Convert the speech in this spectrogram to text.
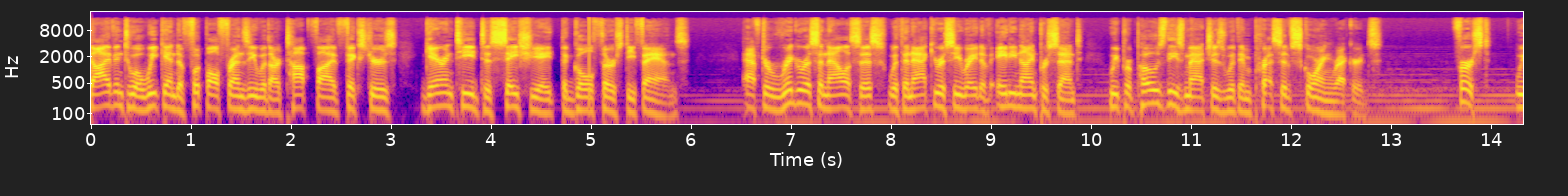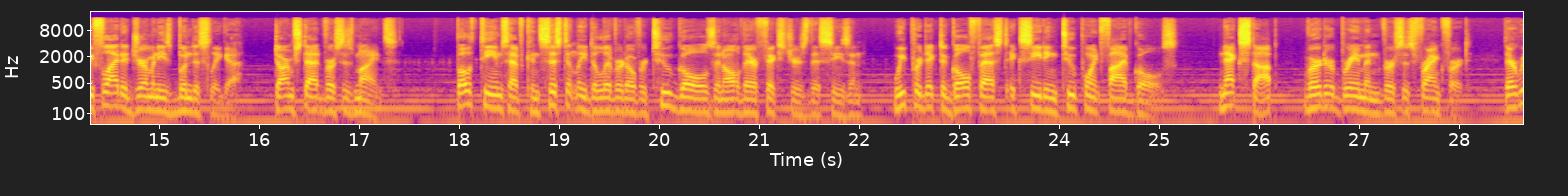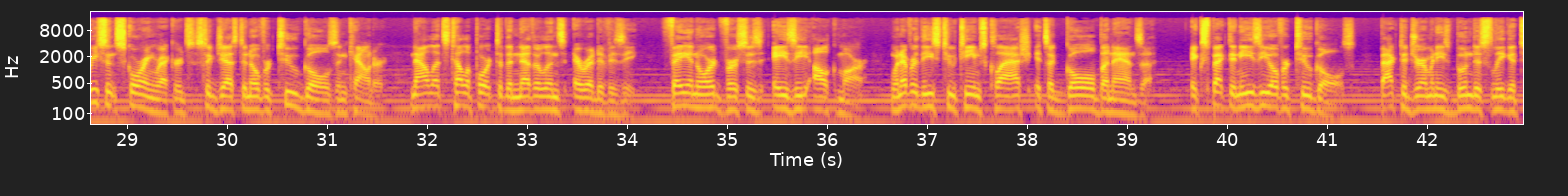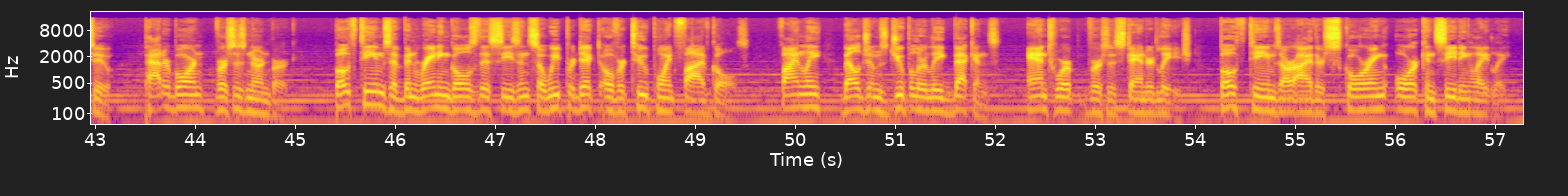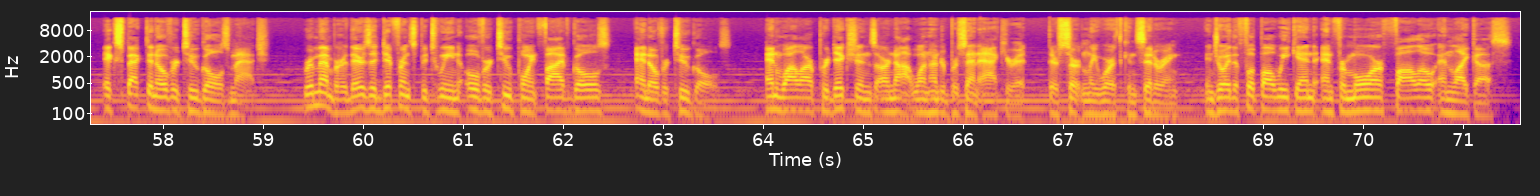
Dive into a weekend of football frenzy with our top five fixtures, guaranteed to satiate the goal-thirsty fans. After rigorous analysis with an accuracy rate of 89%, we propose these matches with impressive scoring records. First, we fly to Germany's Bundesliga, Darmstadt versus Mainz. Both teams have consistently delivered over two goals in all their fixtures this season. We predict a goal fest exceeding 2.5 goals. Next stop, Werder Bremen versus Frankfurt. Their recent scoring records suggest an over two goals encounter. Now let's teleport to the Netherlands Eredivisie. Feyenoord versus AZ Alkmaar. Whenever these two teams clash, it's a goal bonanza. Expect an easy over two goals. Back to Germany's Bundesliga 2. Paderborn versus Nuremberg. Both teams have been raining goals this season so we predict over 2.5 goals. Finally, Belgium's Jupiler League beckons. Antwerp versus Standard Liège. Both teams are either scoring or conceding lately. Expect an over 2 goals match. Remember, there's a difference between over 2.5 goals and over 2 goals. And while our predictions are not 100% accurate, they're certainly worth considering. Enjoy the football weekend and for more, follow and like us.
